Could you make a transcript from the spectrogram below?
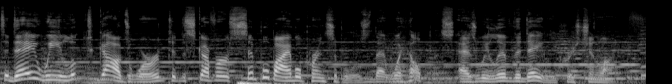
Today, we look to God's Word to discover simple Bible principles that will help us as we live the daily Christian life.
